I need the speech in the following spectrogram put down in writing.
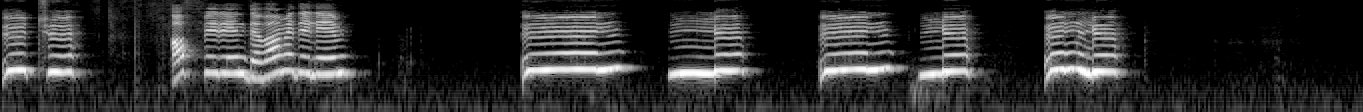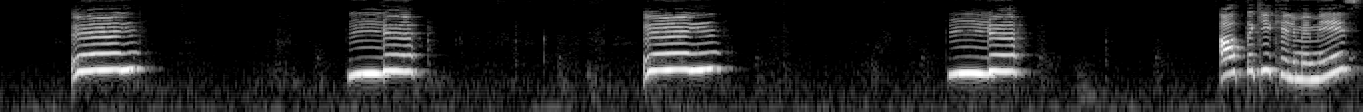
Ütü. Aferin. Devam edelim. Ünlü. Ünlü. Ünlü. Ün. Lü. Lü. Alttaki kelimemiz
